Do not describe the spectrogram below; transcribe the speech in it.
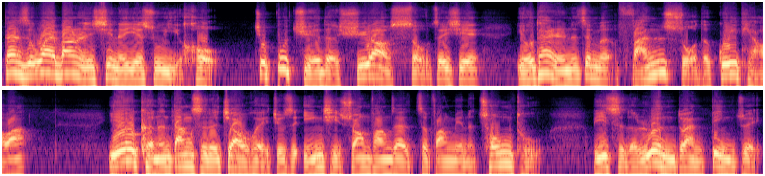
但是外邦人信了耶稣以后，就不觉得需要守这些犹太人的这么繁琐的规条啊。也有可能当时的教会就是引起双方在这方面的冲突，彼此的论断定罪，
